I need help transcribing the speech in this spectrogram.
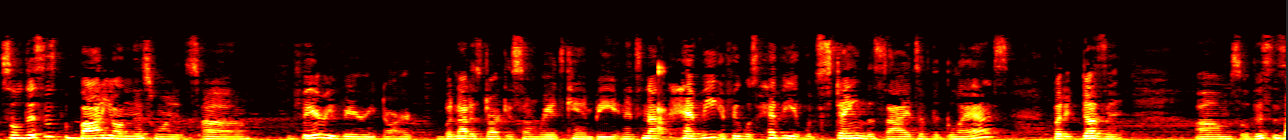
So this is the body on this one. It's uh very very dark, but not as dark as some reds can be, and it's not heavy. If it was heavy, it would stain the sides of the glass but it doesn't. Um, so this is.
